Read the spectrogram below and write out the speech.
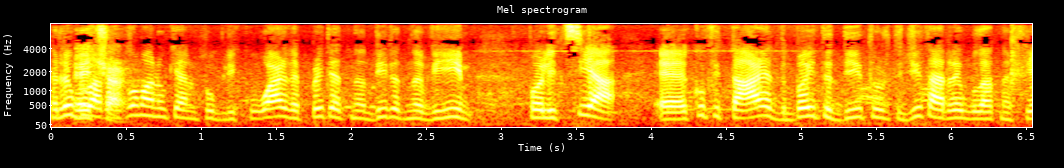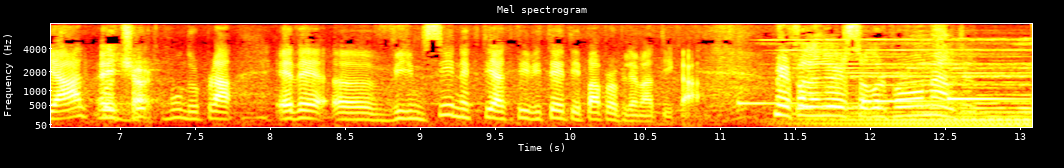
Rregullat akoma nuk janë publikuar dhe pritet në ditët në vijim policia kufitare të bëjë të ditur të gjitha rregullat në fjalë për të mundur pra edhe vijimësinë e këtij aktiviteti pa problematika. Mirë, faleminderit sa për momentin.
